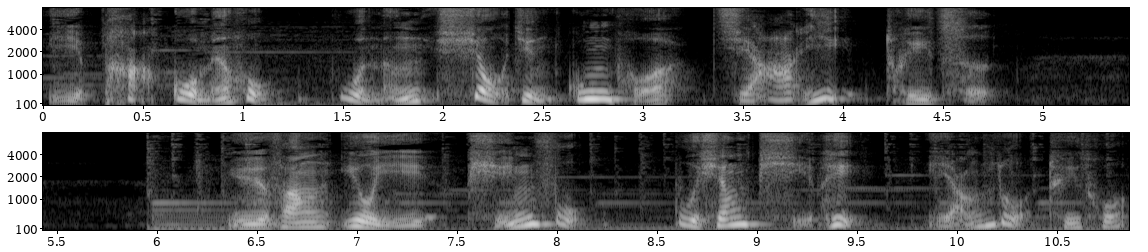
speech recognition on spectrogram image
以怕过门后不能孝敬公婆。假意推辞，女方又以贫富不相匹配，佯作推脱，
